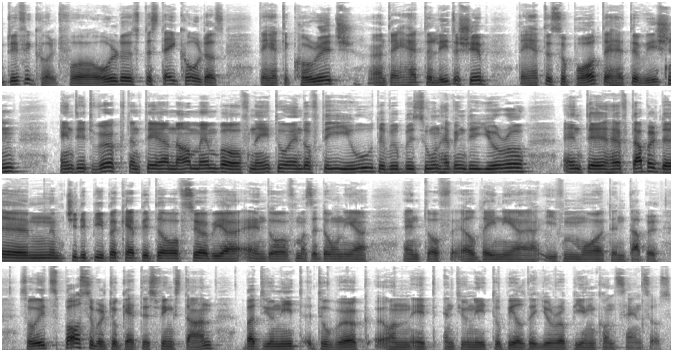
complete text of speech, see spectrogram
difficult for all the, the stakeholders. They had the courage and they had the leadership, they had the support, they had the vision, and it worked. And they are now member of NATO and of the EU. They will be soon having the euro, and they have doubled the um, GDP per capita of Serbia and of Macedonia and of Albania even more than double. So it's possible to get these things done, but you need to work on it and you need to build a European consensus.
